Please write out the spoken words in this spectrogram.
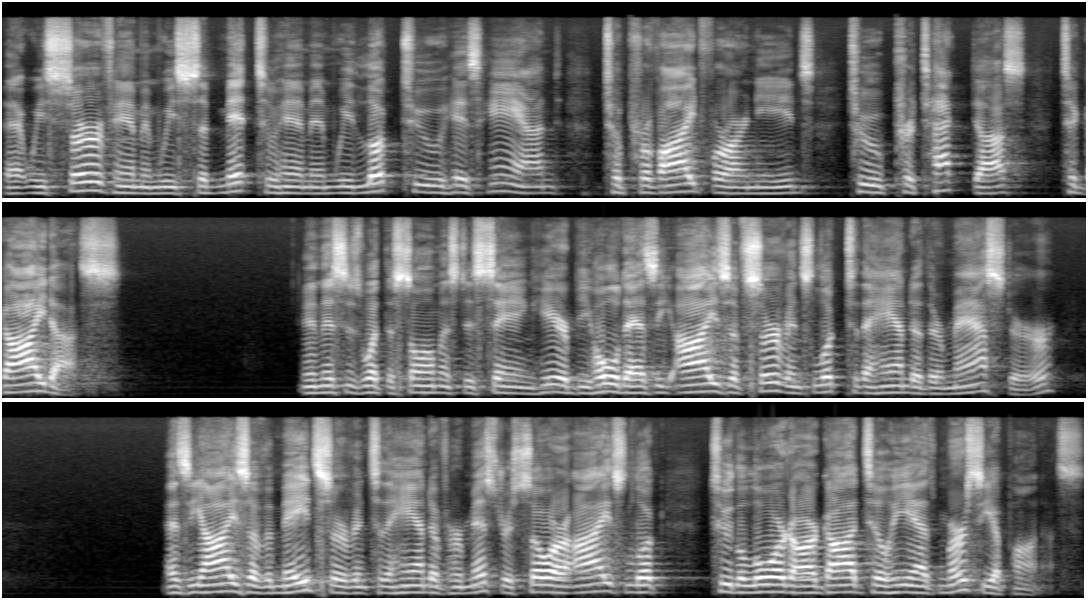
that we serve Him and we submit to Him and we look to His hand to provide for our needs, to protect us, to guide us. And this is what the psalmist is saying here Behold, as the eyes of servants look to the hand of their master, as the eyes of a maidservant to the hand of her mistress, so our eyes look to the Lord our God till he has mercy upon us.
